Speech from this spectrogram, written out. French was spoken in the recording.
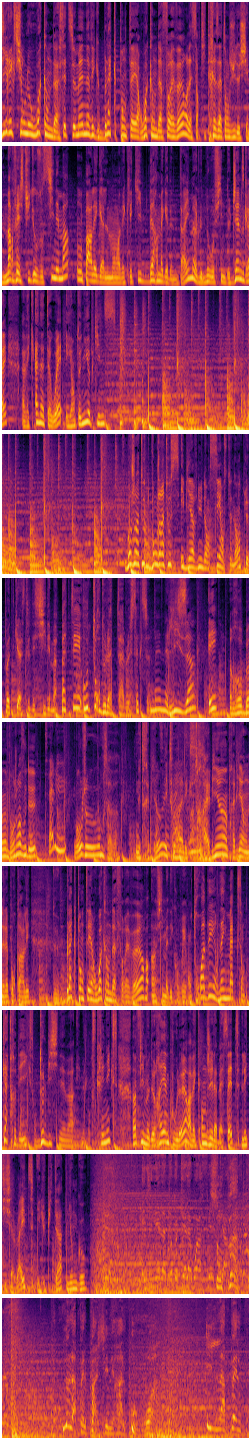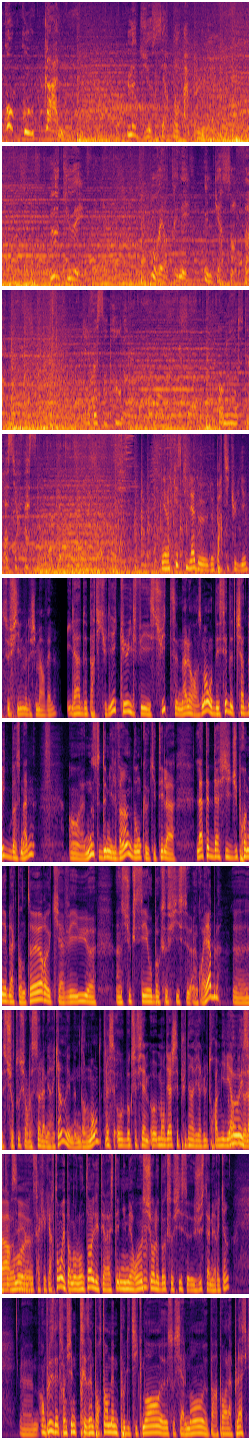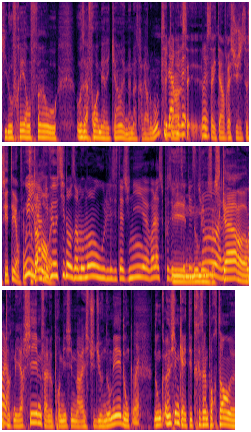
Direction le Wakanda cette semaine avec Black Panther Wakanda Forever, la sortie très attendue de chez Marvel Studios au cinéma. On parle également avec l'équipe d'Armageddon Time, le nouveau film de James Gray avec Anna Tawai et Anthony Hopkins. Bonjour à toutes, bonjour à tous et bienvenue dans Séance Tenante, le podcast des cinémas pâtés. Autour de la table cette semaine, Lisa et Robin. Bonjour à vous deux. Salut. Bonjour. Comment ça va? Mais très bien. et toi, Alex? Très bien, très bien. On est là pour parler de Black Panther Wakanda Forever, un film à découvrir en 3D, en IMAX, en 4DX, en Dolby Cinema et même en ScreenX. Un film de Ryan Coogler avec Angela Bassett, Laetitia Wright et Lupita Nyong'o. Son peuple ne l'appelle pas général ou roi. Il l'appelle Khan, le dieu serpent à plumes. Le tuer pourrait entraîner une guerre sans fin. Il veut s'en prendre au monde de la surface. Et alors, qu'est-ce qu'il a de, de particulier, ce film de chez Marvel? Il a de particulier qu'il fait suite, malheureusement, au décès de Chadwick Boseman en euh, août 2020, donc euh, qui était la, la tête d'affiche du premier Black Panther, euh, qui avait eu un succès au box-office incroyable. surtout sur le sol américain et même dans le monde. Au box-office mondial, c'est plus d'1,3 milliard de dollars. C'était vraiment un sacré carton et pendant longtemps, il était resté numéro un mm. sur le box-office juste américain. Euh, en plus d'être un film très important, même politiquement, euh, socialement, euh, par rapport à la place qu'il offrait enfin aux, Afro-Américains et même à travers le monde. Ça a été un vrai sujet de société, en fait. Oui, il est arrivé aussi dans un moment où les États-Unis voilà, se posaient toutes ces questions. nommé aux Oscars en tant que meilleur film, enfin le premier film Marvel Studio nommé. Donc, donc un film qui a été très important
